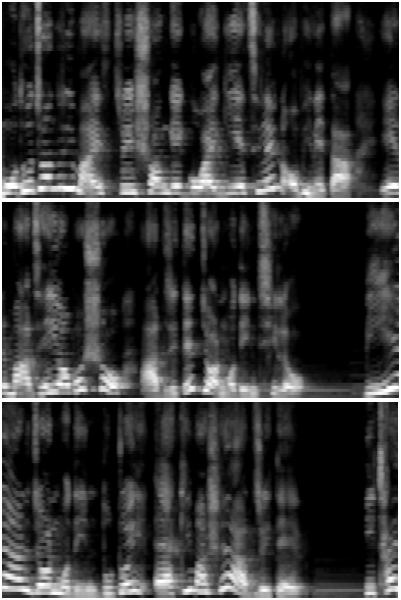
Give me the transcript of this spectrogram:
মধুচন্দ্রী মায়ের স্ত্রীর সঙ্গে গোয়ায় গিয়েছিলেন অভিনেতা। এর মাঝেই অবশ্য আদ্রিতের জন্মদিন ছিল। বিয়ে আর জন্মদিন দুটোই একই মাসে আদ্রিতের। মিঠাই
